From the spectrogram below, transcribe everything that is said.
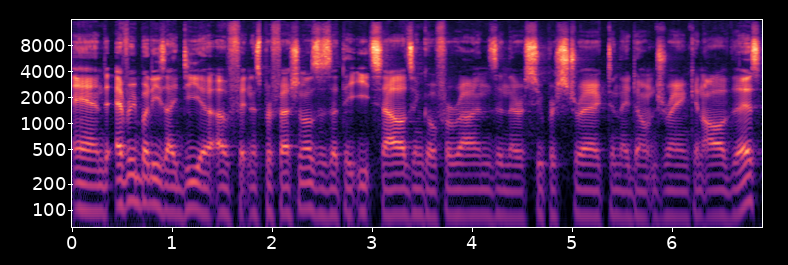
and everybody's idea of fitness professionals is that they eat salads and go for runs and they're super strict and they don't drink and all of this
